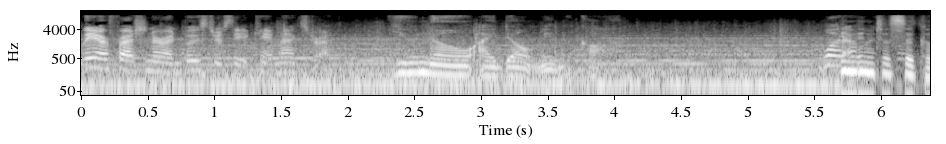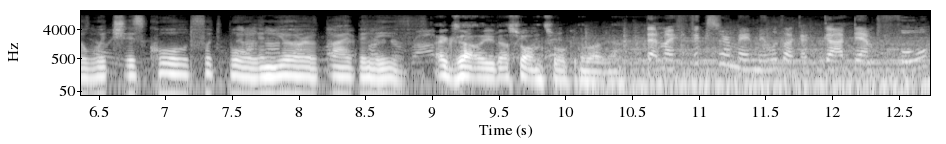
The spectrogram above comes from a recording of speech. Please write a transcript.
The air freshener and booster seat came extra. You know I don't mean the car. What In am I Intercica, which is called football in Europe, I believe. Exactly, that's what I'm talking about. Yeah. that my fixer made me look like a goddamn fool?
